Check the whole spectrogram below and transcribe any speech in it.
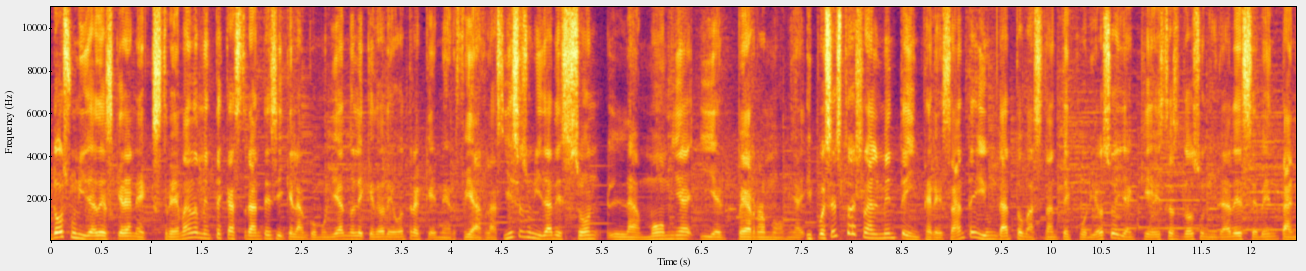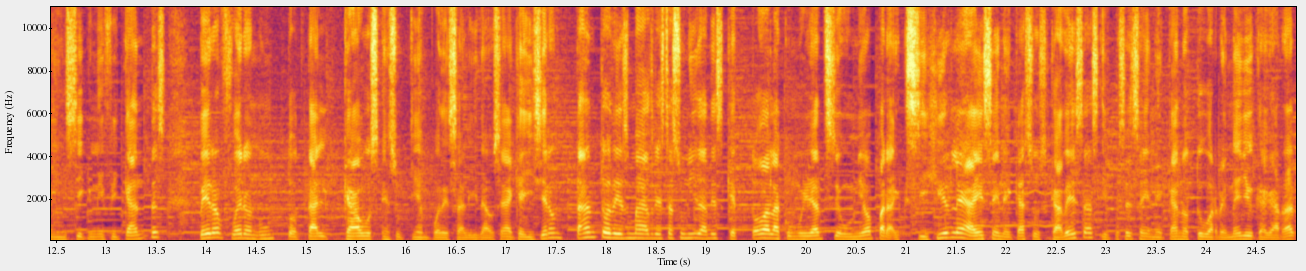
dos unidades que eran extremadamente castrantes y que la comunidad no le quedó de otra que nerfearlas. Y esas unidades son la momia y el perro momia. Y pues esto es realmente interesante y un dato bastante curioso ya que estas dos unidades se ven tan insignificantes, pero fueron un total caos en su tiempo de salida. O sea que hicieron tanto desmadre estas unidades que toda la comunidad se unió para exigirle a SNK sus cabezas y pues SNK no tuvo remedio que agarrar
